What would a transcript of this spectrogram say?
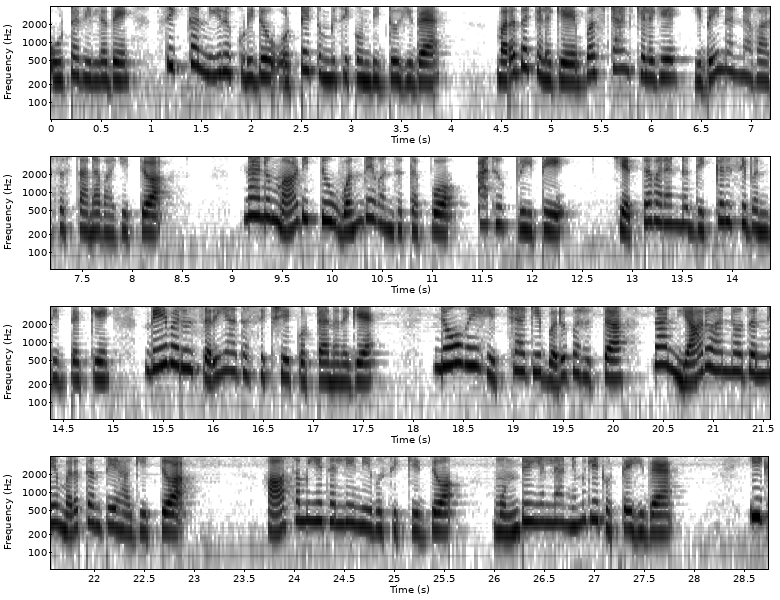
ಊಟವಿಲ್ಲದೆ ಸಿಕ್ಕ ನೀರು ಕುಡಿದು ಹೊಟ್ಟೆ ತುಂಬಿಸಿಕೊಂಡಿದ್ದು ಇದೆ. ಮರದ ಕೆಳಗೆ, ಬಸ್ ಸ್ಟ್ಯಾಂಡ್ ಕೆಳಗೆ ಇದೇ ನನ್ನ ವಾಸಸ್ಥಾನವಾಗಿತ್ತು. ನಾನು ಮಾಡಿದ್ದು ಒಂದೇ ಒಂದು ತಪ್ಪು, ಅದು ಪ್ರೀತಿ. ಹೆತ್ತವರನ್ನು ಧಿಕ್ಕರಿಸಿ ಬಂದಿದ್ದಕ್ಕೆ ದೇವರು ಸರಿಯಾದ ಶಿಕ್ಷೆ ಕೊಟ್ಟ ನನಗೆ. ನೋವೇ ಹೆಚ್ಚಾಗಿ ಬರುಬರುತ್ತಾ ನಾನು ಯಾರು ಅನ್ನೋದನ್ನೇ ಮರೆತಂತೆ ಆಗಿತ್ತು. ಆ ಸಮಯದಲ್ಲಿ ನೀವು ಸಿಕ್ಕಿದ್ದು ಮುಂದೆ ಎಲ್ಲ ನಿಮಗೆ ಗೊತ್ತೇ ಇದೆ. ಈಗ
